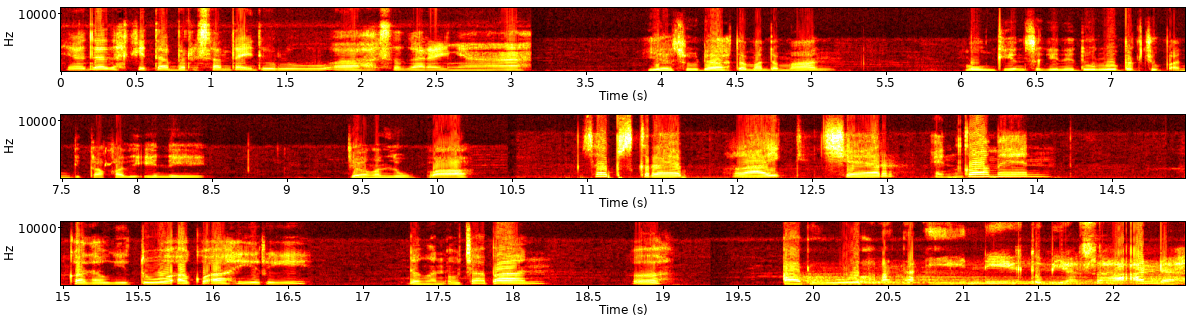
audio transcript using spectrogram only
Ya udahlah kita bersantai dulu. Ah, segaranya. Ya sudah teman-teman, mungkin segini dulu perjumpaan kita kali ini. Jangan lupa subscribe, like, share, and comment. Kalau gitu aku akhiri dengan ucapan, eh, Aduh, anak ini kebiasaan dah.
